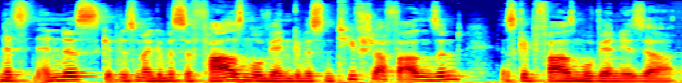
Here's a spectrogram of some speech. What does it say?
letzten Endes gibt es mal gewisse Phasen, wo wir in gewissen Tiefschlafphasen sind. Es gibt Phasen, wo wir in dieser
